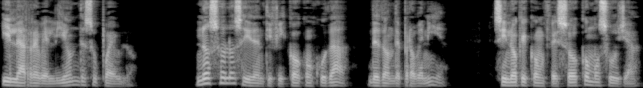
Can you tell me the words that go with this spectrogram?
y la rebelión de su pueblo no solo se identificó con Judá, de donde provenía, sino que confesó como suya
